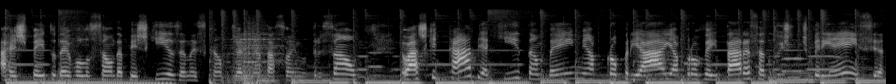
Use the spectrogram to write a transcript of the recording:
a respeito da evolução da pesquisa nesse campo de alimentação e nutrição, eu acho que cabe aqui também me apropriar e aproveitar essa tua experiência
